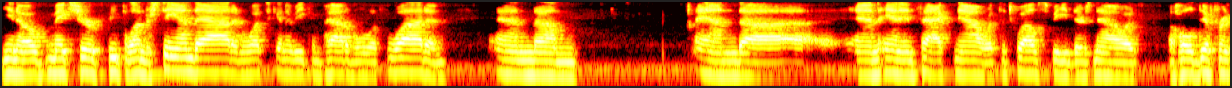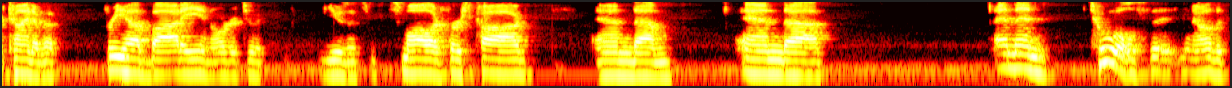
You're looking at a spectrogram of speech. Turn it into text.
you know, make sure people understand that and what's going to be compatible with what, and and um, and uh, and and in fact, now with the 12 speed, there's now a, a whole different kind of a free hub body in order to use a smaller first cog, and um, and uh, and then tools that you know that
